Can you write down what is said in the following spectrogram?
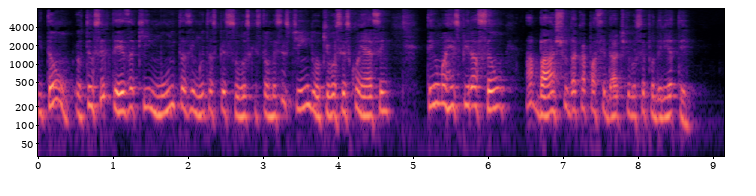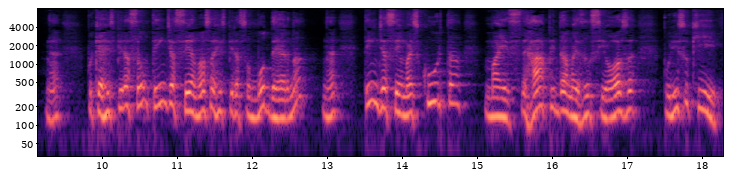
Então, eu tenho certeza que muitas e muitas pessoas que estão me assistindo, ou que vocês conhecem, têm uma respiração abaixo da capacidade que você poderia ter. Né? Porque a respiração tende a ser a nossa respiração moderna, né, tende a ser mais curta, mais rápida, mais ansiosa. Por isso que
